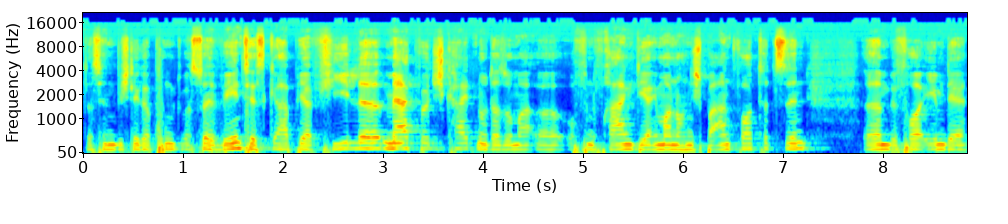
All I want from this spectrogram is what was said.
Das ist ein wichtiger Punkt, was du erwähnt hast. Es gab ja viele Merkwürdigkeiten oder so mal äh, offene Fragen, die ja immer noch nicht beantwortet sind, ähm, bevor eben der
